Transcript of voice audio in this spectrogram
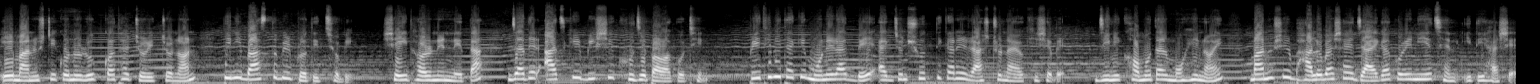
এই মানুষটি কোনো রূপকথার চরিত্র নন, তিনি বাস্তবের প্রতিচ্ছবি। সেই ধরনের নেতা যাদের আজকের বিশ্বে খুঁজে পাওয়া কঠিন। পৃথিবী তাকে মনে রাখবে একজন সত্যিকারের রাষ্ট্রনায়ক হিসেবে, যিনি ক্ষমতার মোহে নয়, মানুষের ভালোবাসায় জায়গা করে নিয়েছেন ইতিহাসে।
